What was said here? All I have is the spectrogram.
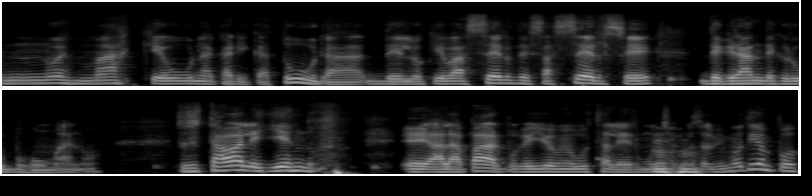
no es más que una caricatura de lo que va a ser deshacerse de grandes grupos humanos. Entonces estaba leyendo eh, a la par, porque yo me gusta leer muchas cosas al mismo tiempo,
